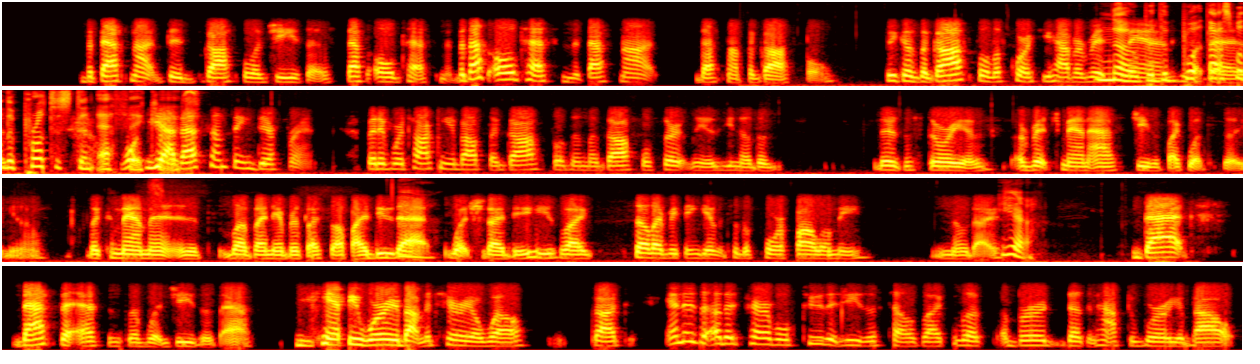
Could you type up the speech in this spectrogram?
but that's not the gospel of Jesus. That's Old Testament. But that's Old Testament. That's not that's not the gospel. Because the gospel, of course, you have a rich No, man but the, that's what the Protestant ethic well, yeah, is. that's something different. But if we're talking about the gospel, then the gospel certainly is, you know, the there's a story of a rich man asked Jesus, like, what's the, you know, the commandment, and it's love thy neighbor as thyself. I do that. What should I do? He's like, sell everything, give it to the poor, follow me. No dice. yeah. That's that's the essence of what Jesus asked. You can't be worried about material wealth. God, and there's other parables too that Jesus tells. Like, look, a bird doesn't have to worry about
